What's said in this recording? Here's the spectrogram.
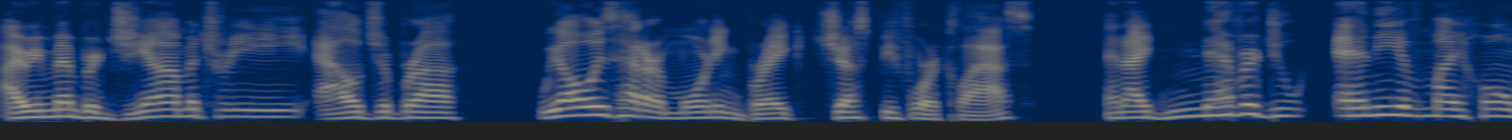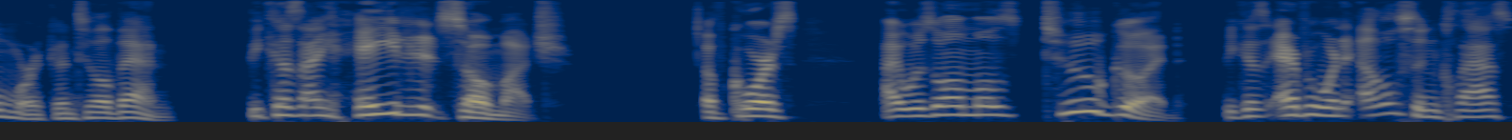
I remember geometry, algebra. We always had our morning break just before class, and I'd never do any of my homework until then because I hated it so much. Of course, I was almost too good because everyone else in class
